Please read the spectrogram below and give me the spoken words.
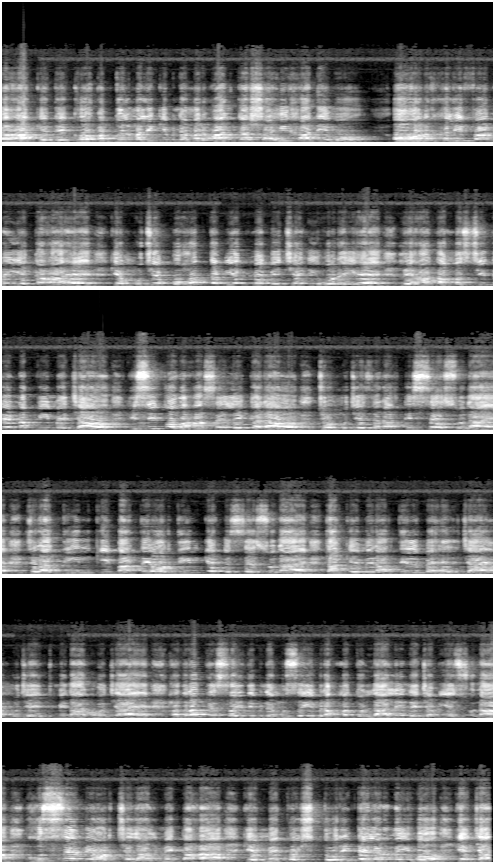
کہا کہ دیکھو عبد الملک ابن مروان کا شاہی خادم ہو۔ اور خلیفہ نے یہ کہا ہے کہ مجھے بہت طبیعت میں بے چینی ہو رہی ہے۔ لہذا مسجد نبی میں جاؤ، کسی کو وہاں سے لے کر آؤ جو مجھے ذرا قصے سنائے، ذرا دین کی باتیں اور دین کے قصے سنائے تاکہ میرا دل بہل جائے، مجھے اطمینان ہو جائے۔ حضرت سعید ابن مسیب رحمت اللہ علیہ نے جب یہ سنا، غصے میں اور جلال میں کہا کہ میں کوئی سٹوری ٹیلر نہیں ہو کہ جا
